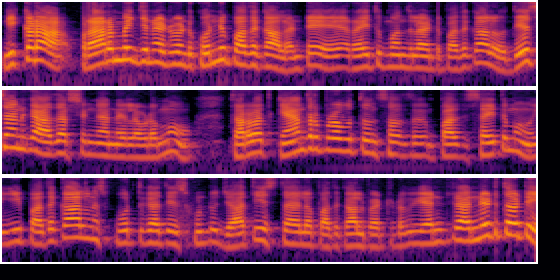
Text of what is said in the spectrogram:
ఇక్కడ ప్రారంభించినటువంటి కొన్ని పథకాలు అంటే రైతు బంధు లాంటి పథకాలు దేశానికి ఆదర్శంగా నిలవడము తర్వాత కేంద్ర ప్రభుత్వం స- ప- సైతము ఈ పథకాలను స్ఫూర్తిగా తీసుకుంటూ జాతీయ స్థాయిలో పథకాలు పెట్టడం అన్నిటితోటి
